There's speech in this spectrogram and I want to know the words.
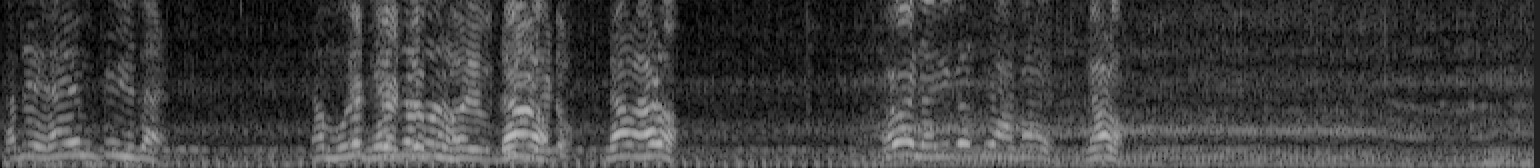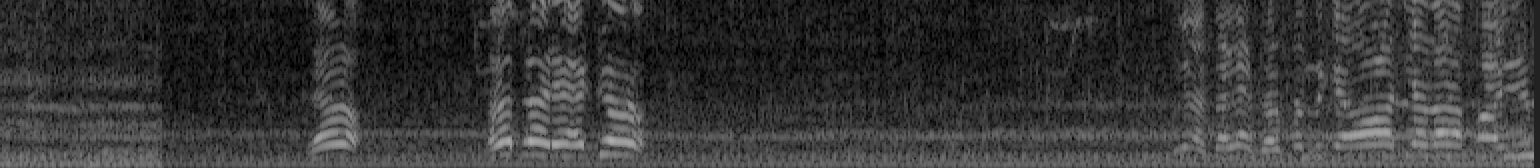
કદે આ એરા એમ કે તાર આ મુરે ઘેર જો જતો હેડો. હેડો. હેડો હેડો નવી આગળ. હેડો હેડો. હેડો પેલા સરપંચ કેવા ત્યાં ફાઈન.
